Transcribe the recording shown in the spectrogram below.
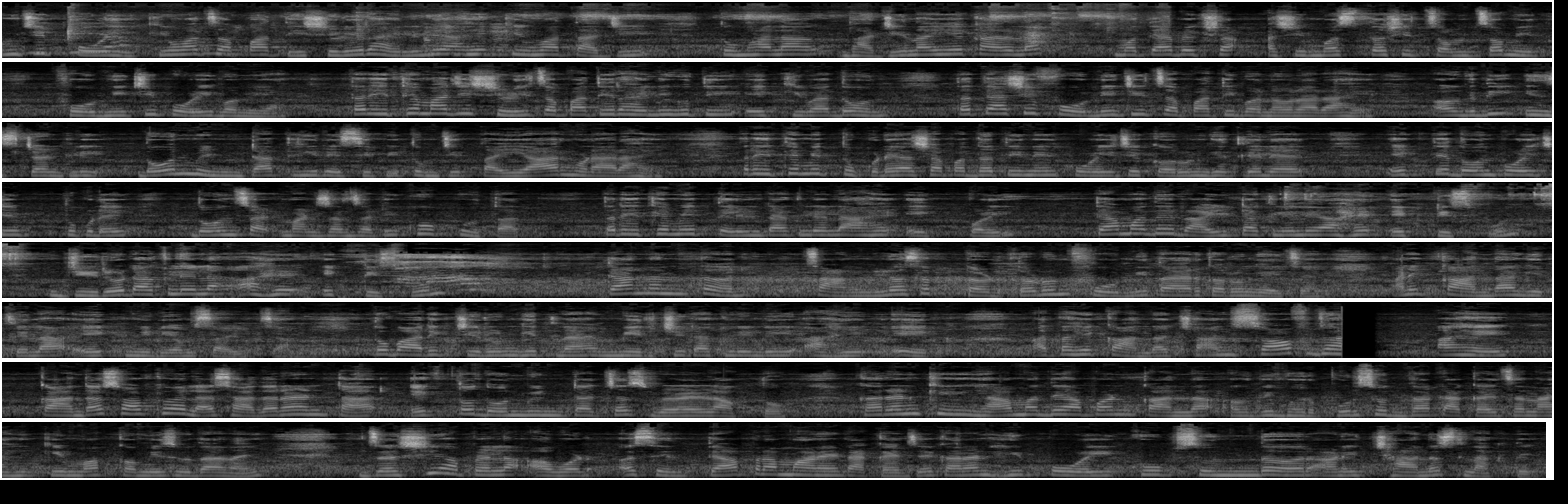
तुमची पोळी किंवा चपाती शिळी राहिलेली आहे किंवा ताजी तुम्हाला भाजी नाही आहे करायला मग त्यापेक्षा अशी मस्त अशी चमचमीत फोडणीची पोळी बनवूया. तर इथे माझी शिळी चपाती राहिली होती एक किंवा दोन. तर त्याची फोडणीची चपाती बनवणार आहे. अगदी इन्स्टंटली दोन मिनटात ही रेसिपी तुमची तयार होणार आहे. तर इथे मी तुकडे अशा पद्धतीने पोळीचे करून घेतलेले आहेत. एक ते दोन पोळीचे तुकडे दोन सा माणसांसाठी खूप होतात. तर इथे मी तेल टाकलेलं आहे एक पळी. त्यामध्ये राई टाकलेली आहे एक टीस्पून जिरं टाकलेलं आहे एक टीस्पून. त्यानंतर चांगलं असं तडतडून फोडणी तयार करून घ्यायचं आहे आणि कांदा घेतलेला एक मिडियम साईजचा तो बारीक चिरून घेतला आहे मिरची टाकलेली आहे एक. आता हे कांदा छान सॉफ्ट झा आहे. कांदा सॉफ्ट व्हायला साधारणतः एक तो दोन मिनटाचाच वेळ लागतो. कारण की ह्यामध्ये आपण कांदा अगदी भरपूरसुद्धा टाकायचा नाही किंवा कमीसुद्धा नाही. जशी आपल्याला आवड असेल त्याप्रमाणे टाकायचे कारण ही पोळी खूप सुंदर आणि छानच लागते.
